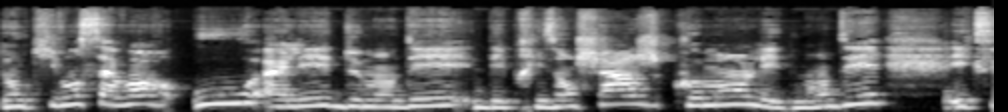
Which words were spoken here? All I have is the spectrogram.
donc qui vont savoir où aller demander des prises en charge, comment les demander, etc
